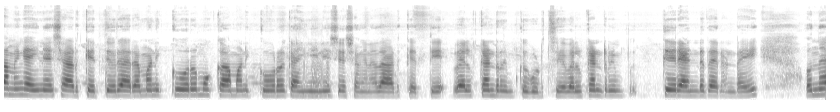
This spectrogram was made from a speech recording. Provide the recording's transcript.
സമയം കഴിഞ്ഞ ശേഷം അടുക്കെത്തി ഒരു അരമണിക്കൂർ മുക്കാൽ മണിക്കൂർ കഴിഞ്ഞതിന് ശേഷം അങ്ങനെ അത് അടുക്കെത്തി വെൽക്കം ഡ്രിങ്ക് കുടിച്ച്. വെൽക്കം ഡ്രിങ്ക് രണ്ട് തരം ഉണ്ടായി ഒന്ന്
